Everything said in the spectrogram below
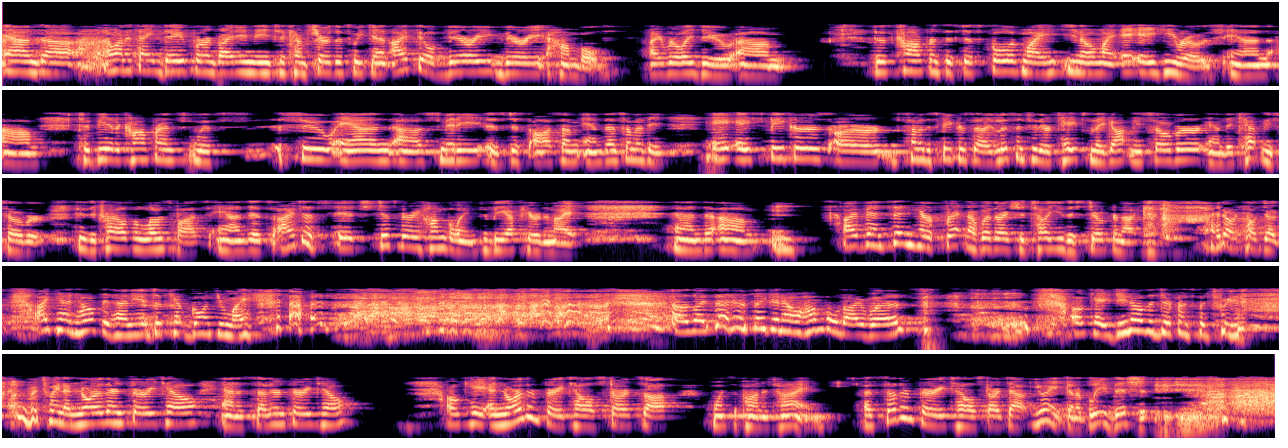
And uh, I want to thank Dave for inviting me to come share this weekend. I feel very, very humbled. I really do. Um, this conference is just full of my, you know, my AA heroes, and um, to be at a conference with Sue and uh, Smitty is just awesome. And then some of the AA speakers are some of the speakers that I listened to their tapes and they got me sober and they kept me sober through the trials and low spots. And it's I just it's just very humbling to be up here tonight. And um, I've been sitting here fretting of whether I should tell you this joke or not because I don't tell jokes. I can't help it, honey. It just kept going through my head. As I sat here thinking how humbled I was. okay, do you know the difference between between a northern fairy tale and a southern fairy tale? Okay, a northern fairy tale starts off once upon a time. A southern fairy tale starts out, you ain't gonna believe this shit.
